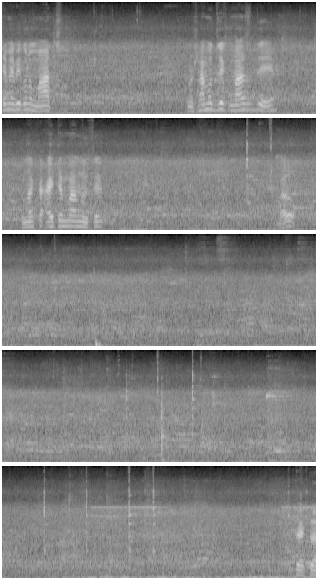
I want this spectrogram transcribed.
এটা মেবি কোনো মাছ, কোনো সামুদ্রিক মাছ দিয়ে কোনো একটা আইটেম বানানো হয়েছে। ভালো? একটা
